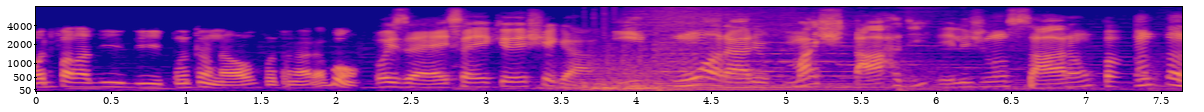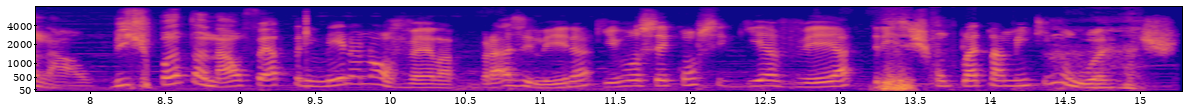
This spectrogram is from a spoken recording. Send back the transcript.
Pode falar de, de Pantanal. Pantanal era bom. Pois é, é isso aí que eu ia chegar. E num horário mais tarde, eles lançaram Pantanal. Bicho, Pantanal foi a primeira novela brasileira maneira que você conseguia ver atrizes completamente nuas, bicho.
